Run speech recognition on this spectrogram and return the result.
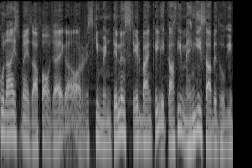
गुना इसमें इजाफा हो जाएगा और इसकी मेंटेनेंस स्टेट बैंक के लिए काफ़ी महँगी साबित होगी।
